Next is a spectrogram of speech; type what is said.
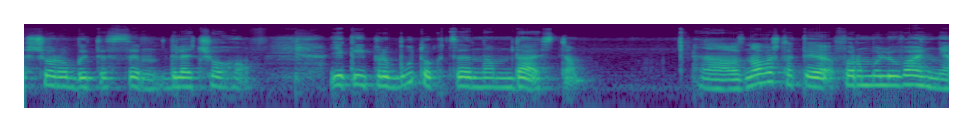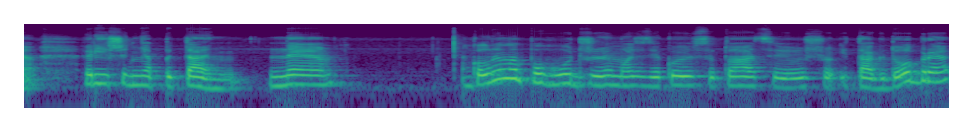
що робити з цим, для чого, який прибуток це нам дасть. Знову ж таки, формулювання рішення питань не коли ми погоджуємося з якоюсь ситуацією, що і так добре,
